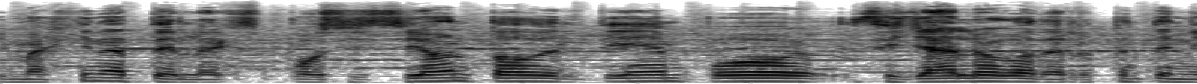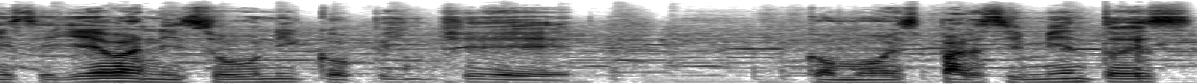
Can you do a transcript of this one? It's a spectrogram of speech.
Imagínate la exposición todo el tiempo. Si ya luego de repente ni se llevan y su único pinche como esparcimiento es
